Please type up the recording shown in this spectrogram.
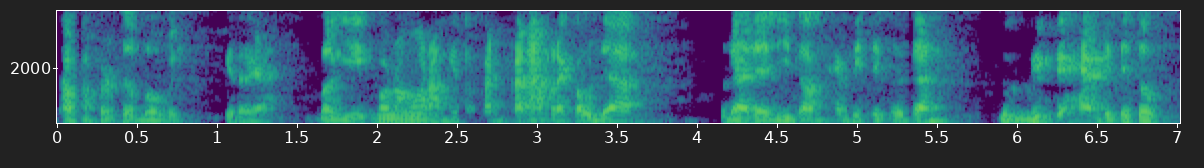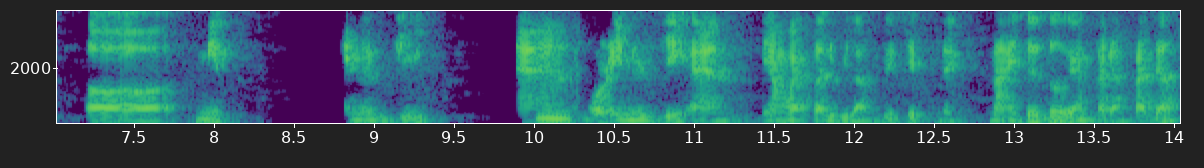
comfortable with gitu ya bagi Hmm. orang-orang gitu kan karena mereka udah udah ada di dalam habit itu dan to Hmm. break the habit itu uh, need energy and Hmm. or energy and yang Lev tadi bilang disiplin. Nah itu tuh yang kadang-kadang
